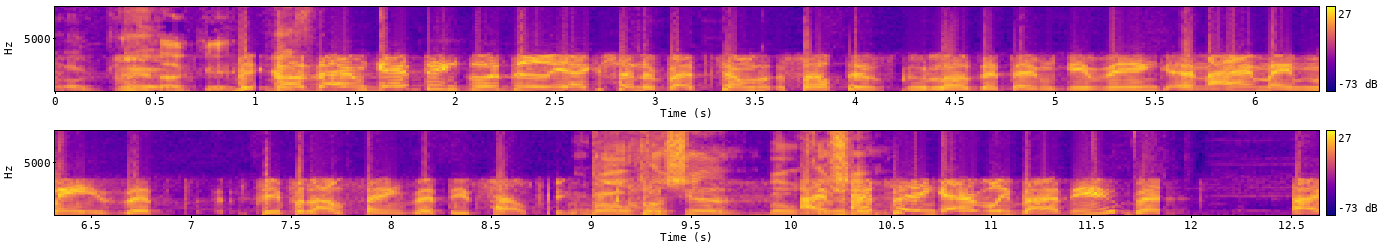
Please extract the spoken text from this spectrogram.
Okay. Okay. Because I'm getting good reaction about some certain schools that I'm giving, and I'm amazed that people are saying that it's helping. Baruch Hashem. Baruch I'm Hashem. not saying everybody, but I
